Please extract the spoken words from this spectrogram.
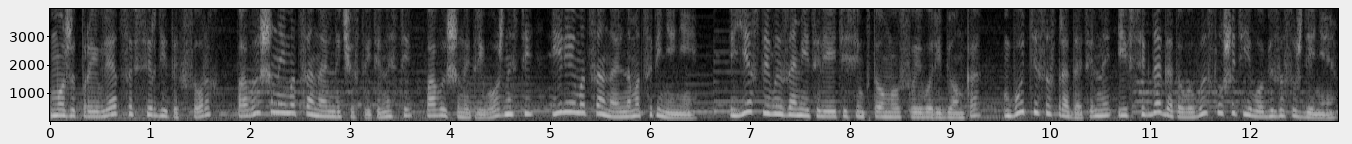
может проявляться в сердитых ссорах, повышенной эмоциональной чувствительности, повышенной тревожности или эмоциональном оцепенении. Если вы заметили эти симптомы у своего ребенка, будьте сострадательны и всегда готовы выслушать его без осуждения.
